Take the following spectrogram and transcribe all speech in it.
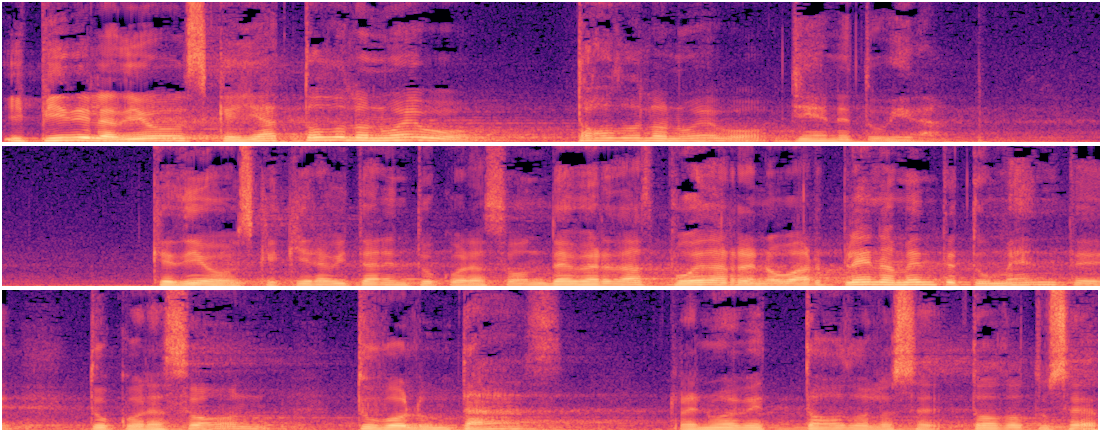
Y pídele a Dios que ya todo lo nuevo, todo lo nuevo llene tu vida. Que Dios, que quiere habitar en tu corazón, de verdad pueda renovar plenamente tu mente, tu corazón, tu voluntad renueve todo, lo todo tu ser.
